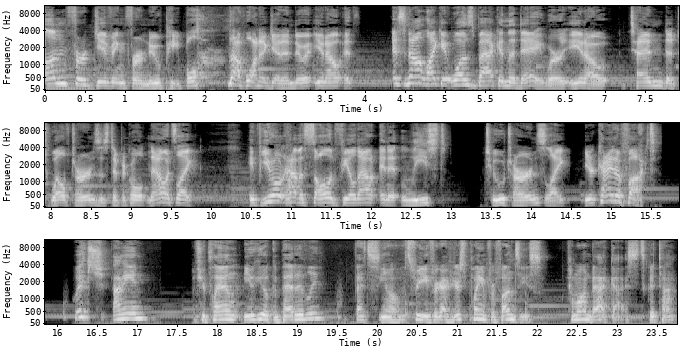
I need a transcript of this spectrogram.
unforgiving for new people that want to get into it. You know, it's it's not like it was back in the day where you know 10 to 12 turns is typical. Now it's like if you don't have a solid field out and at least two turns, like you're kind of fucked. Which I mean, if you're playing Yu-Gi-Oh competitively, that's you know that's for you to figure out. If you're just playing for funsies, come on back, guys. It's a good time.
